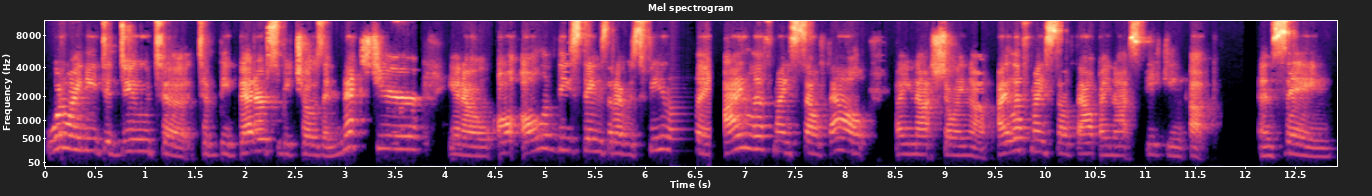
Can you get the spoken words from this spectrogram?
what do I need to do to, to be better, to be chosen next year? You know, all, all of these things that I was feeling, I left myself out by not showing up. I left myself out by not speaking up and saying,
